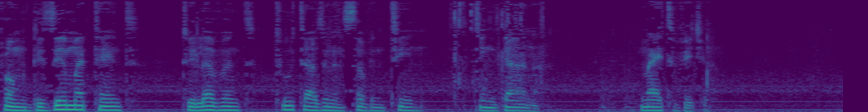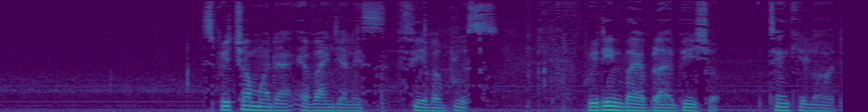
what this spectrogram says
from December 10th to 11th, 2017 in Ghana. Night Vigil. Spiritual Mother Evangelist Favor Bruce. Reading by Bly Bishop. Thank you, Lord.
